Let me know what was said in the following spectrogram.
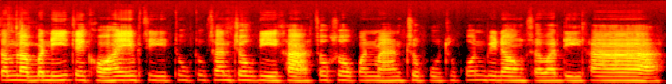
สำหรับวันนี้ใจขอให้ FC ทุกทุกท่านโชคดีค่ะ โชคโชคมันมันสุขหูทุกคนพี่น้อง สวัสดีค่ะ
